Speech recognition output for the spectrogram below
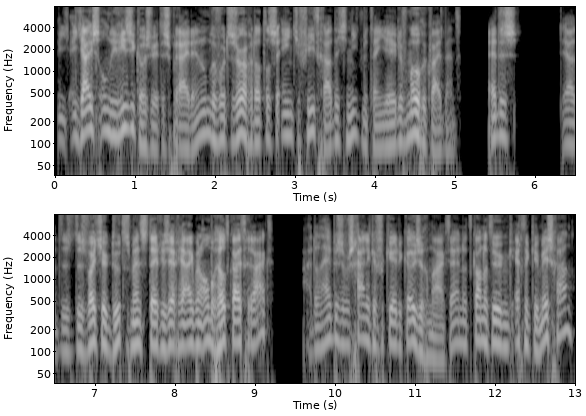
Ju- juist om die risico's weer te spreiden. En om ervoor te zorgen dat als er eentje failliet gaat, dat je niet meteen je hele vermogen kwijt bent. Hè, dus, ja, dus, dus wat je ook doet, als mensen tegen je zeggen, ja, ik ben allemaal geld kwijtgeraakt. Ja, dan hebben ze waarschijnlijk een verkeerde keuze gemaakt. Hè? En dat kan natuurlijk echt een keer misgaan.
